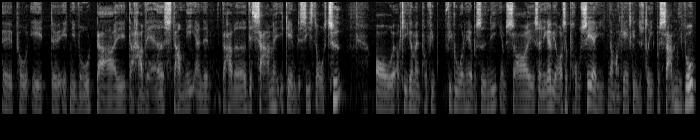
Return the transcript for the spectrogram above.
øh, på et, øh, et niveau, der, øh, der har været stagnerende, der har været det samme igennem det sidste års tid. Og, øh, og kigger man på figuren her på side 9, jamen så, øh, så ligger vi også og producerer i den amerikanske industri på samme niveau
